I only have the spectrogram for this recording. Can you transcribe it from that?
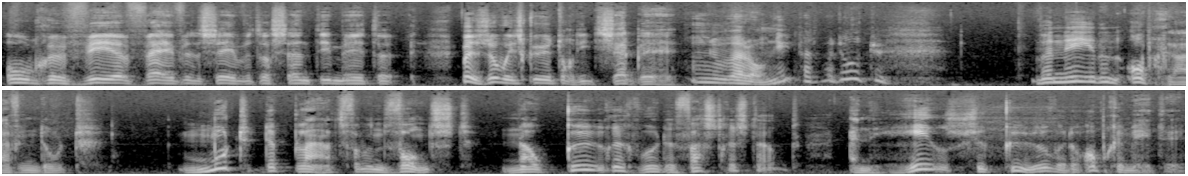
Ongeveer 75 centimeter. Maar zoiets kun je toch niet zeggen? Waarom niet? Wat bedoelt u? Wanneer je een opgraving doet... moet de plaats van een vondst nauwkeurig worden vastgesteld... en heel secuur worden opgemeten.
